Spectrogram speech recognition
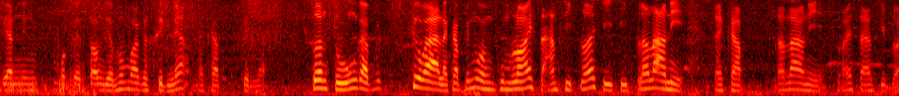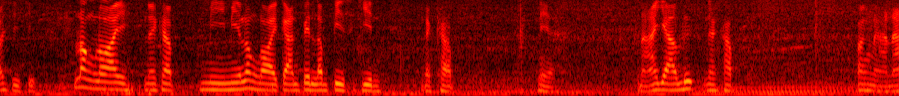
เดือนหนึ่งบ่เกินสองเดือนผมว่าก็ขึ้นแล้วนะครับขึ้นแล้ว ส่วนสูงกับคือว่าแหละครับเป็นมั่วภูมิร้อยสามสิบร้อยสี่สิบแล้วเล่านี่นะครับแล้วเล่านี่ร้อยสามสิบร้อยสี่สิบร่องรอยนะครับมีมีร่องรอยการเป็นลำปีสกินนะครับเนี่ยหนายาวลึกนะครับ ฟังหนาหนา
